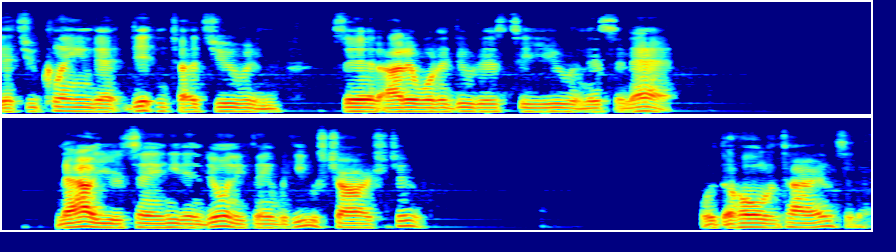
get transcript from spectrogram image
that you claim that didn't touch you and said, I didn't want to do this to you and this and that? Now you're saying he didn't do anything, but he was charged too with the whole entire incident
